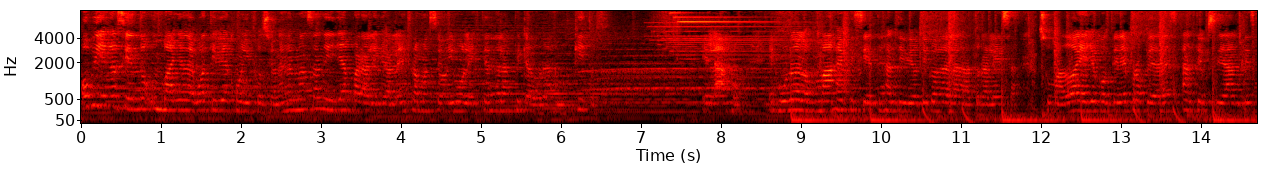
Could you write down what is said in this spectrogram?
o bien haciendo un baño de agua tibia con infusiones de manzanilla para aliviar la inflamación y molestias de las picaduras de mosquitos. El ajo es uno de los más eficientes antibióticos de la naturaleza. Sumado a ello, contiene propiedades antioxidantes,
